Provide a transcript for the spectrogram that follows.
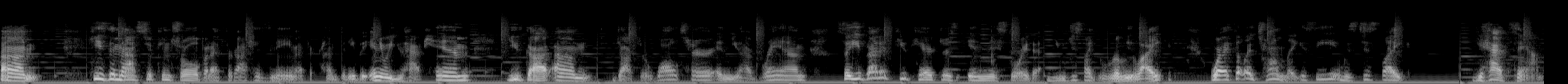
Um, he's the master control, but I forgot his name at the company. But anyway, you have him. You've got um, Dr. Walter, and you have Ram. So you've got a few characters in this story that you just like really like. Where I felt like Tron Legacy, it was just like you had Sam.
